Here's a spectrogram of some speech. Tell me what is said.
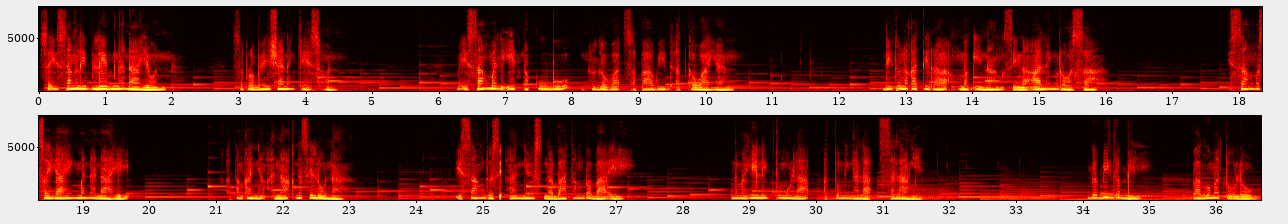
Sa isang liblib na nayon sa probinsya ng Quezon, may isang maliit na kubo na gawa sa pawid at kawayan. Dito nakatira ang mag-inang sina Aling Rosa, isang masayahing mananahi, at ang kanyang anak na si Luna, isang 12 anyos na batang babae na mahilig tumula at tumingala sa langit. Gabi-gabi, bago matulog,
